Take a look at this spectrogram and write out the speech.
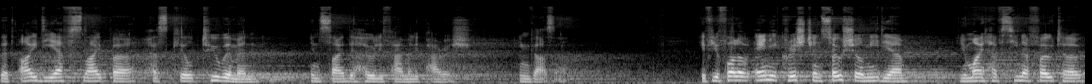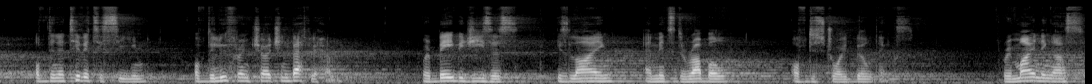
that IDF sniper has killed two women inside the Holy Family Parish in Gaza. If you follow any Christian social media, you might have seen a photo of the nativity scene of the Lutheran Church in Bethlehem, where baby Jesus is lying amidst the rubble of destroyed buildings reminding us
